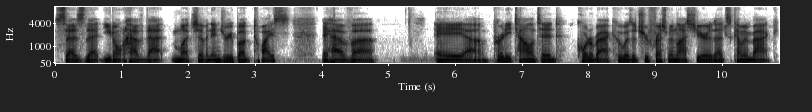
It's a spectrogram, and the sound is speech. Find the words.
says that you don't have that much of an injury bug twice. They have uh, a uh, pretty talented quarterback who was a true freshman last year that's coming back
